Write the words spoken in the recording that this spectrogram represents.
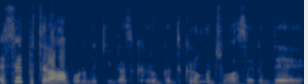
SF 드라마 보는 느낌이라서 그런 건 그런 건 좋았어요. 근데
